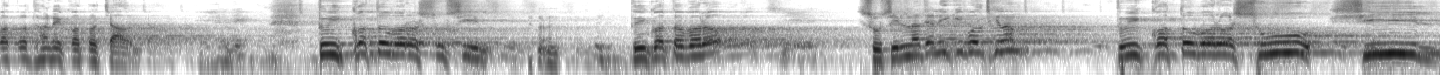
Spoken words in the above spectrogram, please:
কত ধানে, কত চাল। তুই কত বড় সুশীল। তুই কত বড় সুশীল না জানি কি বলছিলাম? তুই কত বড় সুশীল।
